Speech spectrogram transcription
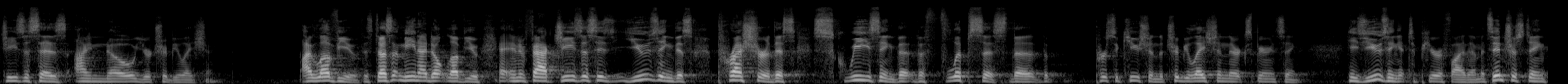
Jesus says, I know your tribulation. I love you. This doesn't mean I don't love you. And in fact, Jesus is using this pressure, this squeezing, the, the thlipsis, the, the persecution, the tribulation they're experiencing. He's using it to purify them. It's interesting,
